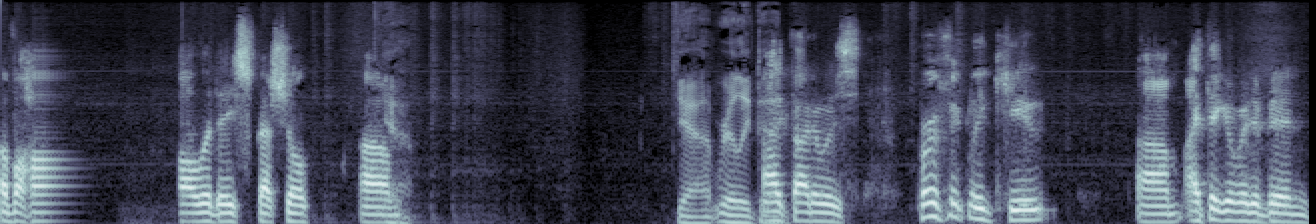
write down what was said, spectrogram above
of a ho- holiday special. Um, yeah. It really did. I thought it was perfectly cute. Um, I think it would have been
